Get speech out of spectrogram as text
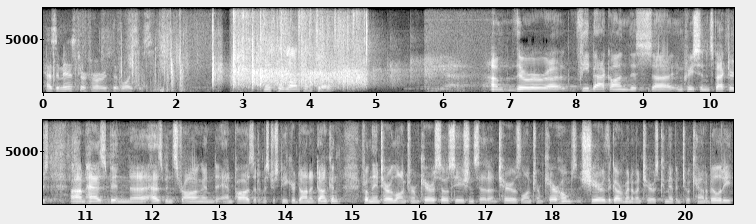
Has the Minister heard the voices? Minister of Long-Term Care. Um, there uh, feedback on this uh, increase in inspectors um, has been uh, has been strong and, and positive. Mr. Speaker, Donna Duncan from the Ontario Long-Term Care Association said Ontario's long-term care homes share the Government of Ontario's commitment to accountability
